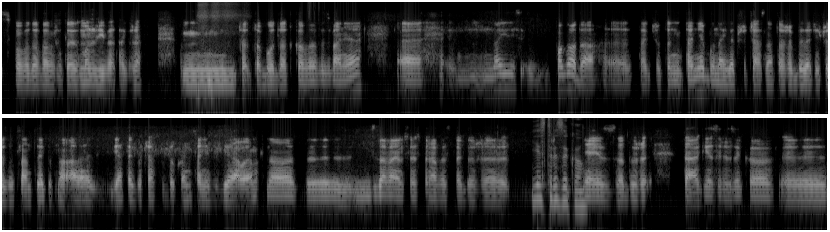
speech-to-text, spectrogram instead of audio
spowodował, że to jest możliwe. Także mm, to, to było dodatkowe wyzwanie. E, no i pogoda. E, także to, to nie był najlepszy czas na to, żeby lecieć przez Atlantyk, no ale ja tego czasu do końca nie wybierałem. No, y, zdawałem sobie sprawę z tego, że jest ryzyko. Nie jest za duże. Tak, jest ryzyko. Y,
